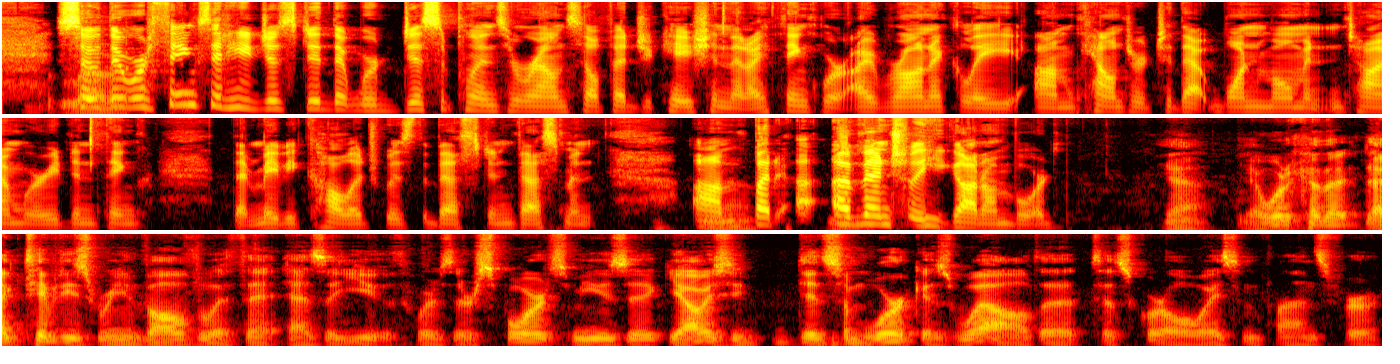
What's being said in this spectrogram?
so there it. were things that he just did that were disciplines around self-education that i think were ironically um, counter to that one moment in time where he didn't think that maybe college was the best investment um, yeah. but uh, eventually he got on board yeah, yeah. What kind of activities were you involved with as a youth? Was there sports, music? You obviously did some work as well to, to squirrel away some funds for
